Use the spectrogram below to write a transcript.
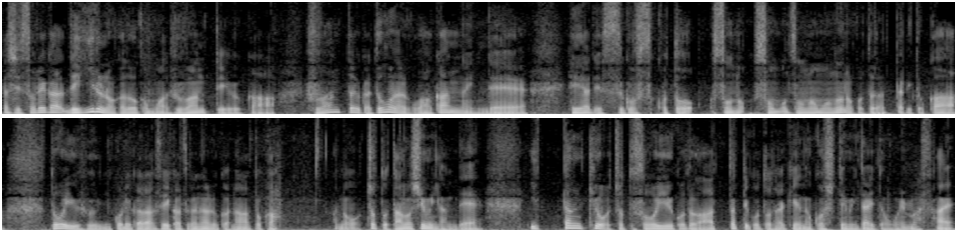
だし、それができるのかどうかも不安っていうか、不安というかどうなるかわかんないんで、部屋で過ごすこと、その、その、そのもののことだったりとか、どういう風にこれから生活がなるかなとか、あの、ちょっと楽しみなんで、一旦今日ちょっとそういうことがあったってことだけ残してみたいと思います。はい。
